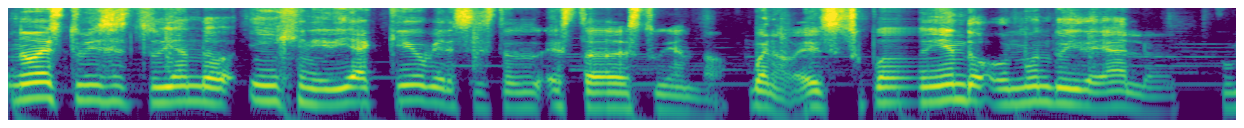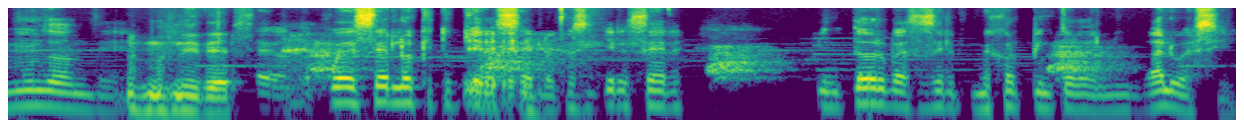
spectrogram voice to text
no estuviese estudiando ingeniería, ¿qué hubieras estado, estado estudiando? Bueno, es suponiendo un mundo ideal, un mundo donde, Un mundo ideal. o sea, donde puedes ser lo que tú quieres ser. Lo que si quieres ser pintor, vas a ser el mejor pintor del mundo, algo así.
